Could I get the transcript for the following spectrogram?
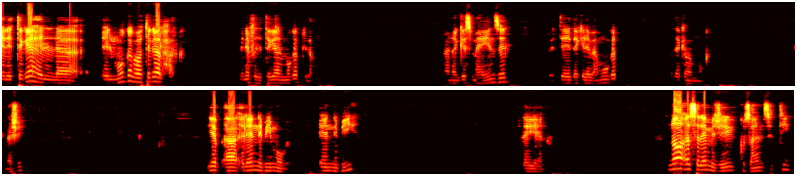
الاتجاه الموجب هو اتجاه الحركة. بنفرض اتجاه الموجب كده أنا الجسم هينزل بالتالي ده كده يبقى موجب. وده كمان موجب ماشي؟ يبقى ال NB موجب. NB اللي هي هنا ناقص ال mg cosine ستين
